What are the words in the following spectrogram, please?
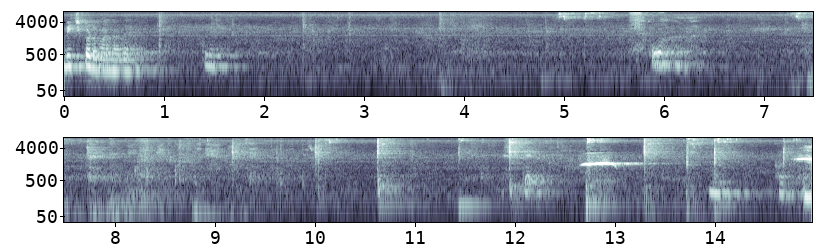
ಬಿಚ್ಕೊಡು ಮನದ ಹಿಂಗೆ ಹಿಡ್ಕೊಂಡು ನನ್ಗೆ ಕಣ್ಣು ಕೊಟ್ಟು ಹಿಂದೆ ಮಾಡು,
